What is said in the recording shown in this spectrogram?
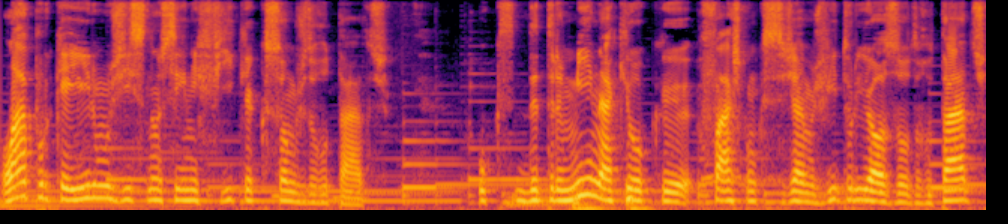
Lá por cairmos, isso não significa que somos derrotados. O que determina aquilo que faz com que sejamos vitoriosos ou derrotados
